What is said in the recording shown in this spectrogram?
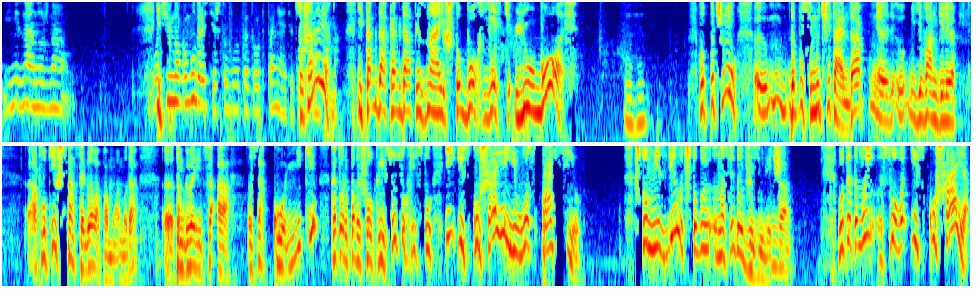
Я не знаю, нужно очень много мудрости, чтобы вот это вот понять. Это Совершенно верно. И тогда, когда ты знаешь, что Бог есть любовь, вот почему, э, допустим, мы читаем, да, э, Евангелие от Луки, 16 глава, по-моему, да, э, там говорится о законнике, который подошел к Иисусу Христу и, искушая его, спросил, что мне сделать, чтобы наследовать жизнь вечную. Вот это мы слово «искушая»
